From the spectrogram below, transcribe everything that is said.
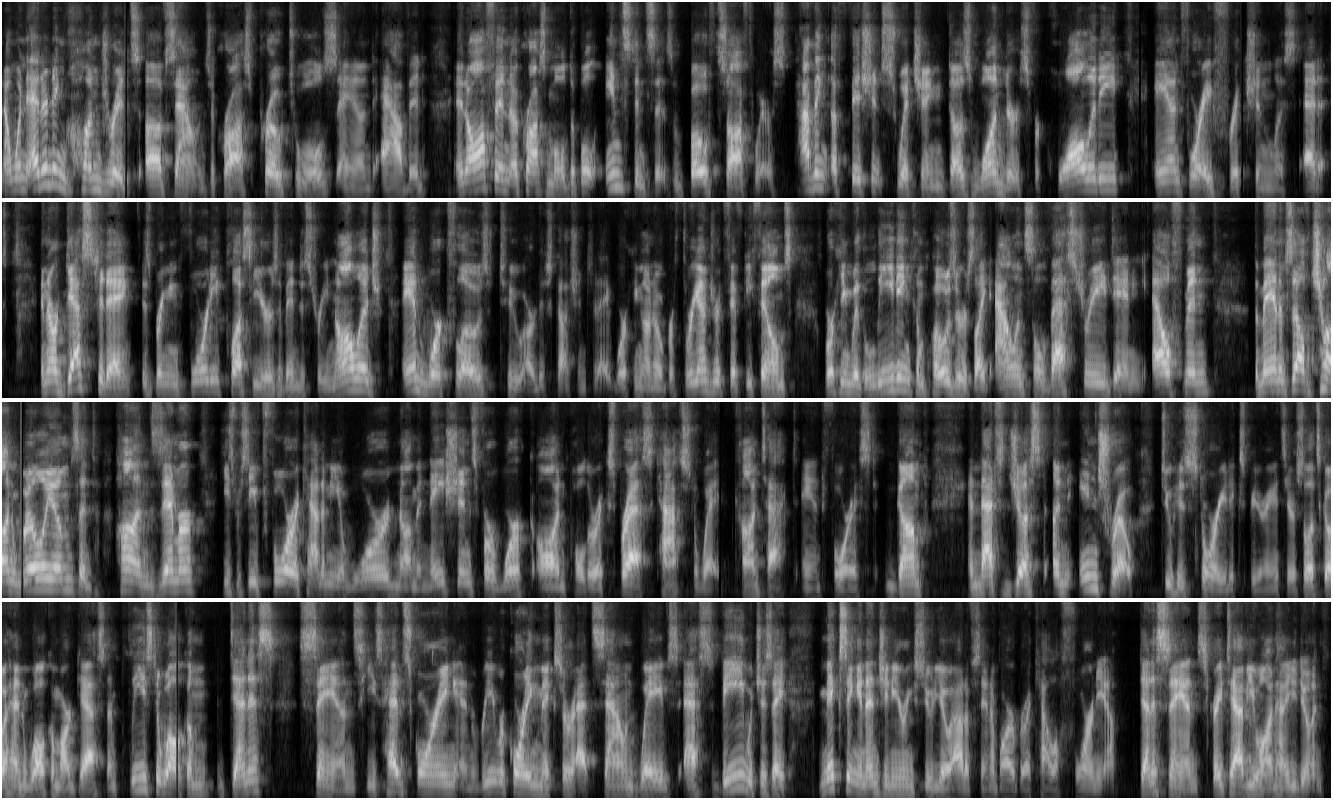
Now, when editing hundreds of sounds across Pro Tools and Avid, and often across multiple instances of both softwares, having efficient switching does wonders for quality and for a frictionless edit. And our guest today is bringing 40 plus years of industry knowledge and workflows to our discussion today, working on over 350 films working with leading composers like Alan Silvestri, Danny Elfman, the man himself, John Williams, and Hans Zimmer. He's received four Academy Award nominations for work on Polar Express, Cast Away, Contact, and Forrest Gump. And that's just an intro to his storied experience here. So let's go ahead and welcome our guest. I'm pleased to welcome Dennis Sands. He's head scoring and re recording mixer at Soundwaves SB, which is a mixing and engineering studio out of Santa Barbara, California. Dennis Sands, great to have you on. How you doing?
